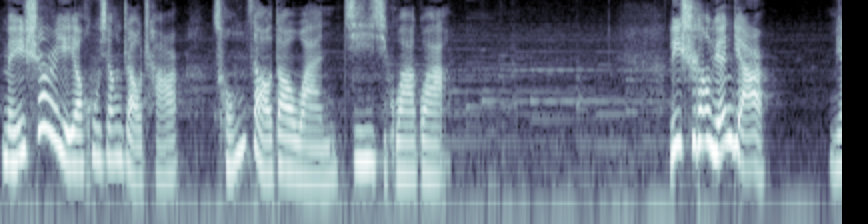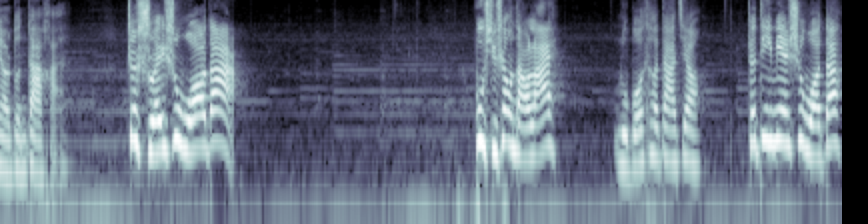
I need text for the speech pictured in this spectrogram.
没事儿也要互相找茬儿，从早到晚叽叽呱呱。离池塘远点儿！米尔顿大喊：“这水是我的！”不许上岛来！鲁伯特大叫：“这地面是我的，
